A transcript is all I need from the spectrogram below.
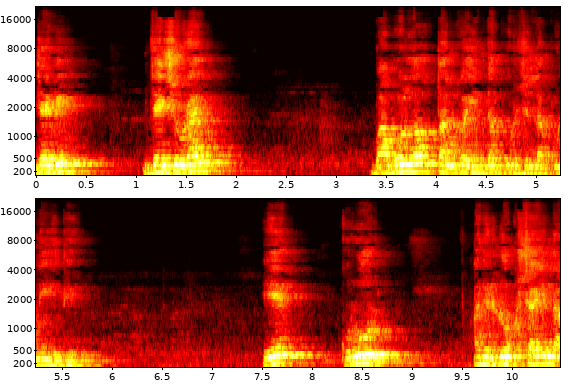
जय भीम जय शिवराय. बाभुळगाव तालुका इंदापूर जिल्हा पुणे येथे. एक क्रूर आणि लोकशाहीला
